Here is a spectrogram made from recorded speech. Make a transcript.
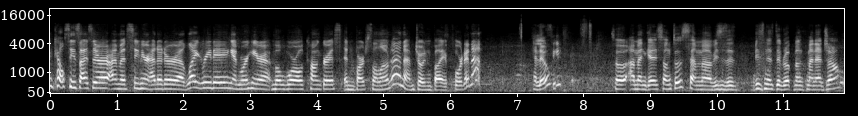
I'm Kelsey Ziser. I'm a senior editor at Light Reading, and we're here at Mobile World Congress in Barcelona, and I'm joined by Fortinet. Hello. So I'm Angel Santos. I'm a business, business development manager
